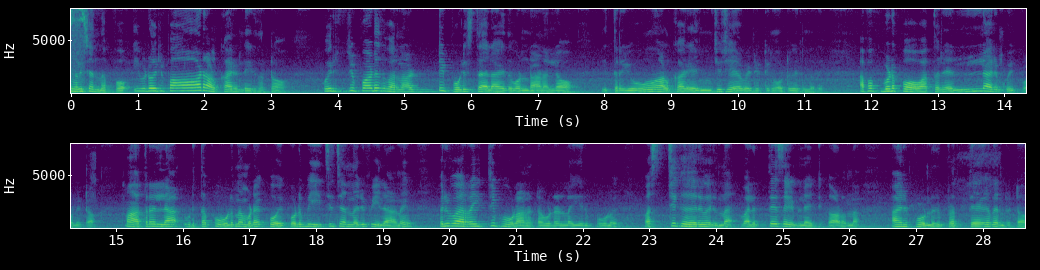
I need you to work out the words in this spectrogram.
ഞങ്ങൾ ചെന്നപ്പോൾ ഇവിടെ ഒരുപാട് ആൾക്കാരുണ്ടായിരുന്നു കേട്ടോ ഒരുപാട് എന്ന് പറഞ്ഞാൽ അടിപൊളി സ്ഥലമായത് കൊണ്ടാണല്ലോ ഇത്രയോ ആൾക്കാർ എൻജോയ് ചെയ്യാൻ വേണ്ടിയിട്ട് ഇങ്ങോട്ട് വരുന്നത്. അപ്പോൾ ഇവിടെ പോവാത്തവരെല്ലാവരും പോയിക്കോളും കേട്ടോ മാത്രമല്ല ഇവിടുത്തെ പൂൾ നമ്മുടെ കോഴിക്കോട് ബീച്ചിൽ ചെന്നൊരു ഫീലാണ്. ഒരു വെറൈറ്റി പൂളാണ് കേട്ടോ ഉള്ള ഈ ഒരു പൂൾ. ഫസ്റ്റ് കയറി വരുന്ന വലത്തെ സൈഡിലായിട്ട് കാണുന്ന ആ ഒരു പൂളിനൊരു പ്രത്യേകത ഉണ്ട് കേട്ടോ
